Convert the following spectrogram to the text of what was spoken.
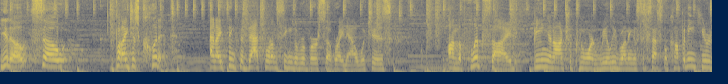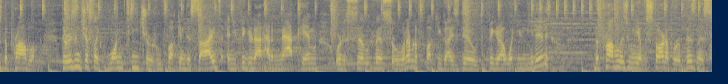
you know, so, but I just couldn't. And I think that that's what I'm seeing the reverse of right now, which is on the flip side, being an entrepreneur and really running a successful company, here's the problem. There isn't just like one teacher who fucking decides and you figured out how to map him or the syllabus or whatever the fuck you guys do to figure out what you needed. The problem is when you have a startup or a business,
